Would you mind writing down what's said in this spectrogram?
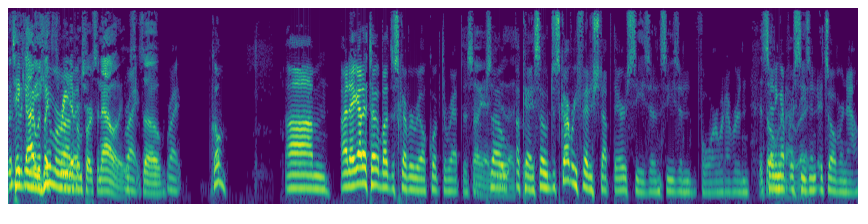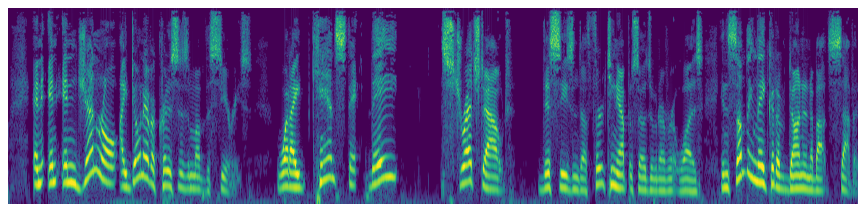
taking the guy the with like humor three of different it. personalities. Right. So right, Cool. Um, all right, I got to talk about Discovery real quick to wrap this Oh, up. yeah, so, okay, so Discovery finished up their season, season four, or whatever, and It's setting up now, for right? season. It's over now. And in in general, I don't have a criticism of the series. What I can't stand, they stretched out this season to 13 episodes or whatever it was in something they could have done in about seven,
